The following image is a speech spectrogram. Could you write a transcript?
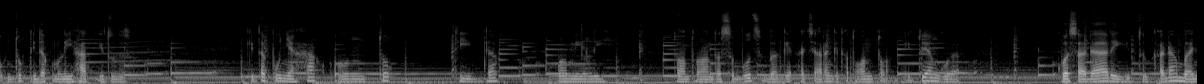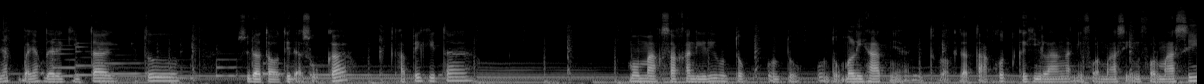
untuk tidak melihat itu. Kita punya hak untuk tidak memilih tontonan tersebut sebagai acara yang kita tonton. Itu yang gue gue sadari gitu. Kadang banyak banyak dari kita itu sudah tahu tidak suka tapi kita memaksakan diri untuk untuk untuk melihatnya gitu loh. Kita takut kehilangan informasi-informasi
